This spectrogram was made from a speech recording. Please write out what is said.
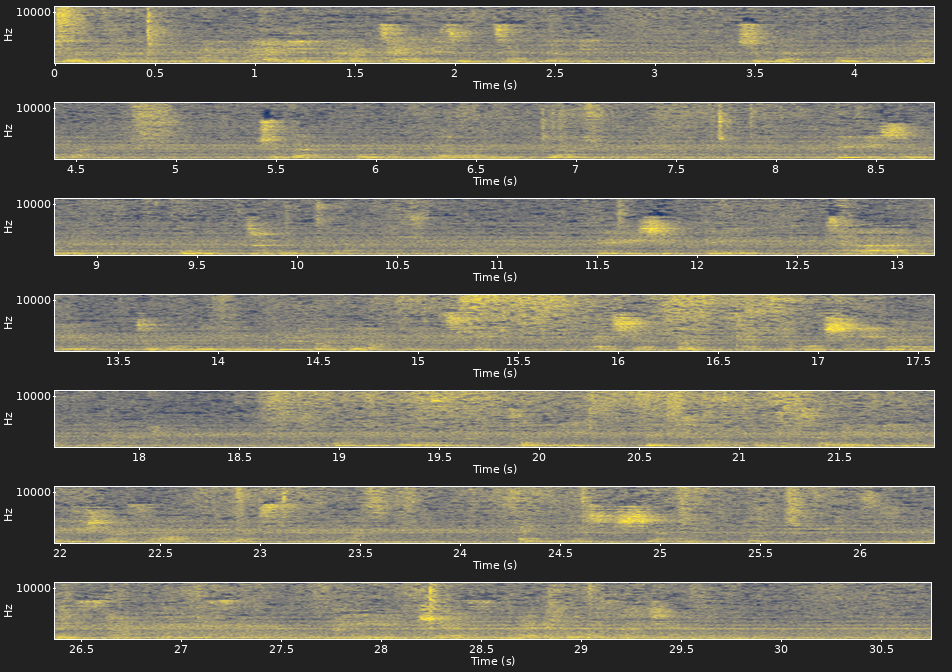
이번 역은 이 열차의 종착역인 중앙보훈병원, 중앙보훈병원역입니다. 내리실 문은 오른쪽입니다. 내리실 때 차 안에 두고 내리는 물건이 없는지 다시 한번 살펴보시기 바랍니다. 오늘도 저희 메트로 9호선을 이용해 주셔서 고맙습니다. 안녕히 가십시오.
